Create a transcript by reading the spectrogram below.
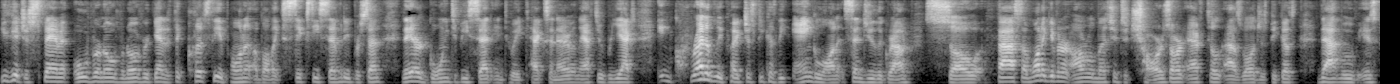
You can just spam it over and over and over again. If it clips the opponent above like 60, 70%, they are going to be set into a tech scenario, and they have to react incredibly quick just because the angle on it sends you to the ground so fast. I want to give an honorable mention to Charizard F-Tilt as well, just because that move is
